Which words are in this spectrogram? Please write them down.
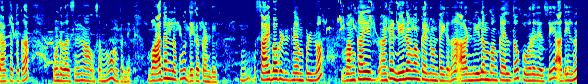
జాగ్రత్తగా ఉండవలసిన అవసరము ఉంటుంది. వాదనలకు దిగకండి. సాయిబాబా టెంపుల్లో వంకాయ అంటే నీలం వంకాయలు ఉంటాయి కదా ఆ నీలం వంకాయలతో కూర చేసి అదేను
